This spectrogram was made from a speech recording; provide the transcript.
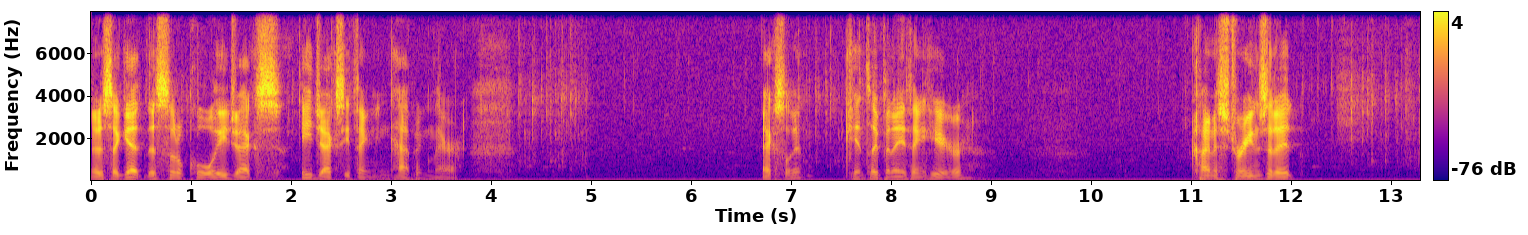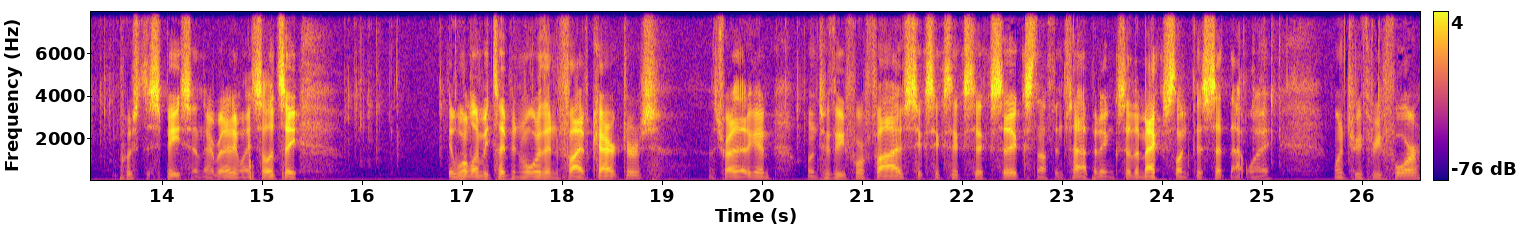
Notice I get this little cool Ajax, Ajaxy thing happening there. Excellent. Can't type in anything here. Kind of strange that it pushed the space in there, but anyway, so let's say it won't let me type in more than five characters. Let's try that again. One, two, three, four, five, six, six, six, six, six. Nothing's happening. So the max length is set that way. One, two, three, four.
